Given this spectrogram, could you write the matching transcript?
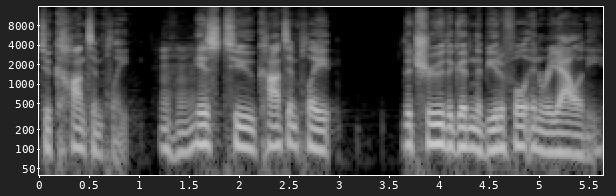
to contemplate, mm-hmm. is to contemplate the true, the good, and the beautiful in reality.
